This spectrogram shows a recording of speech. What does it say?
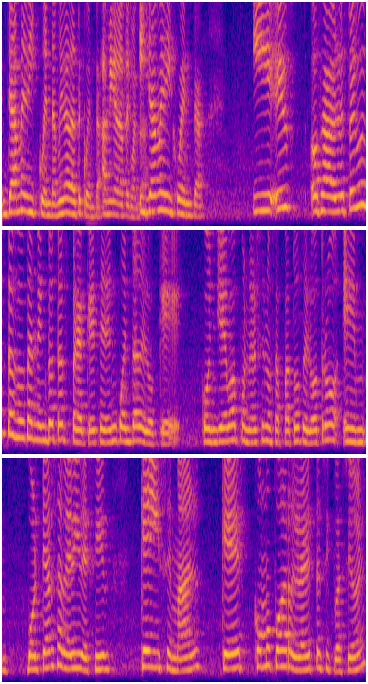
ya me di cuenta, amiga, date cuenta. Amiga, date cuenta. Y ya me di cuenta. Y es, o sea, les traigo estas dos anécdotas para que se den cuenta de lo que conlleva ponerse en los zapatos del otro, en voltearse a ver y decir, qué hice mal, qué es, cómo puedo arreglar esta situación,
